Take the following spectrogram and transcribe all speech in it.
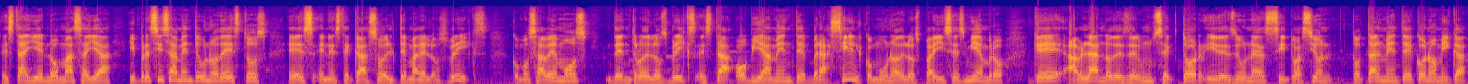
está yendo más allá y precisamente uno de estos es en este caso el tema de los BRICS. Como sabemos, dentro de los BRICS está obviamente Brasil como uno de los países miembros que hablando desde un sector y desde una situación totalmente económica,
